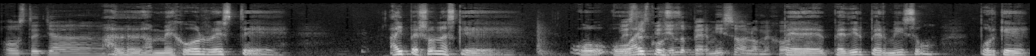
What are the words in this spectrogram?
¿O usted ya...? A lo mejor este hay personas que... O, o estás pidiendo permiso a lo mejor? pedir permiso, porque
